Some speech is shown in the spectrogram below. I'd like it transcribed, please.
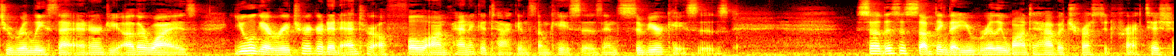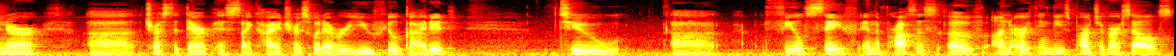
to release that energy. Otherwise you will get re-triggered and enter a full-on panic attack in some cases in severe cases so, this is something that you really want to have a trusted practitioner, uh, trusted therapist, psychiatrist, whatever you feel guided to uh, feel safe in the process of unearthing these parts of ourselves.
